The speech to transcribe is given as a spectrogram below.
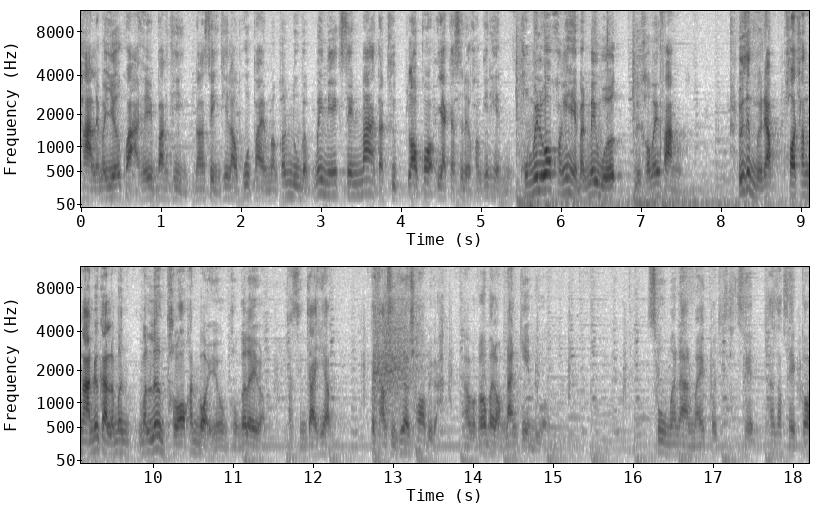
ผ่านอะไรมาเยอะกว่าใช่ไหมบางทีบางสิ่งที่เราพูดไปมันก็ดูแบบไม่ make sense บ้างแต่คือเราก็อยากจะเสนอความคิดเห็น ผมไม่รู้ว่าความคิดเห็นมันไม่เวิร์กหรือเขาไม่ฟัง รู้สึกเหมือนแบบพอทำงานด้วยกันแล้วมันมันเริ่มทะเลาะกันบ่อยผมผมก็เลยแบบตัดสินใจที่แบบไปทำสิ่งที่เราชอบดีกว่านะครับแล้วก็ไปลองด้านเกมดู สู้มานานไหมกว่าจะสักเซสถ้าสักเซสก็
